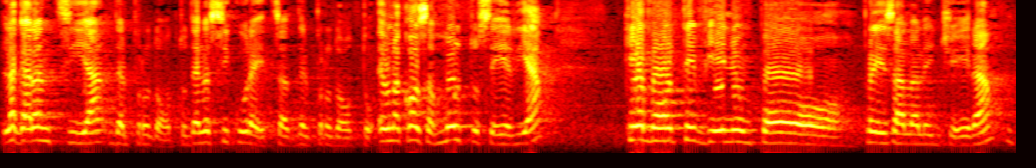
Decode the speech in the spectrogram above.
la garanzia del prodotto, della sicurezza del prodotto. È una cosa molto seria che a volte viene un po' presa alla leggera.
